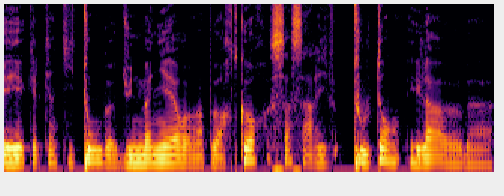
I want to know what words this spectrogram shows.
et quelqu'un qui tombe d'une manière un peu hardcore, ça, ça arrive tout le temps. Et là, euh, bah,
